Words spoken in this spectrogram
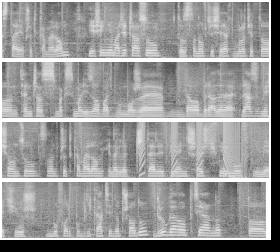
staje przed kamerą. Jeśli nie macie czasu, to zastanówcie się, jak możecie to, ten czas zmaksymalizować, bo może dałoby radę raz w miesiącu stanąć przed kamerą i nagrać 4, 5, 6 filmów i mieć już bufor publikacji do przodu. Druga opcja, no to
